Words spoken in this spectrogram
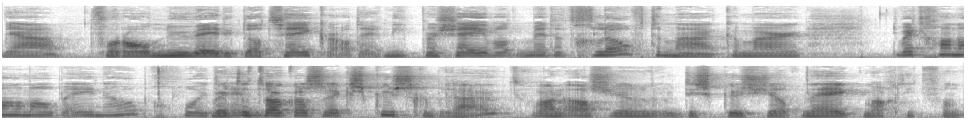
ja, vooral nu weet ik dat zeker. Had echt niet per se wat met het geloof te maken. Maar het werd gewoon allemaal op één hoop gegooid. Werd dat ook als excuus gebruikt? Gewoon als je een discussie had, nee, ik mag niet van,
